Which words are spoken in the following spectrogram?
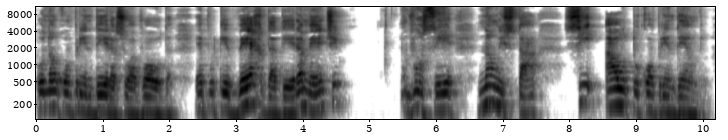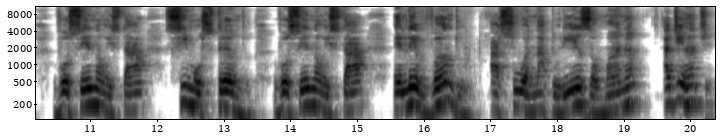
ou não compreender a sua volta? É porque verdadeiramente você não está se autocompreendendo, você não está se mostrando, você não está é, levando a sua natureza humana adiante.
